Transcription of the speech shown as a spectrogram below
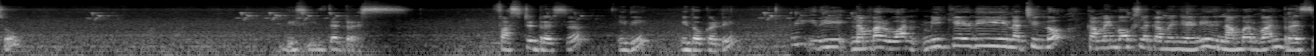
So this is the dress first dress ఇది ఇదొకటి. ఇది నంబర్ వన్ మీకు ఏది నచ్చిందో కమెంట్ బాక్స్లో కమెంట్ చేయండి. ఇది నంబర్ వన్ డ్రెస్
